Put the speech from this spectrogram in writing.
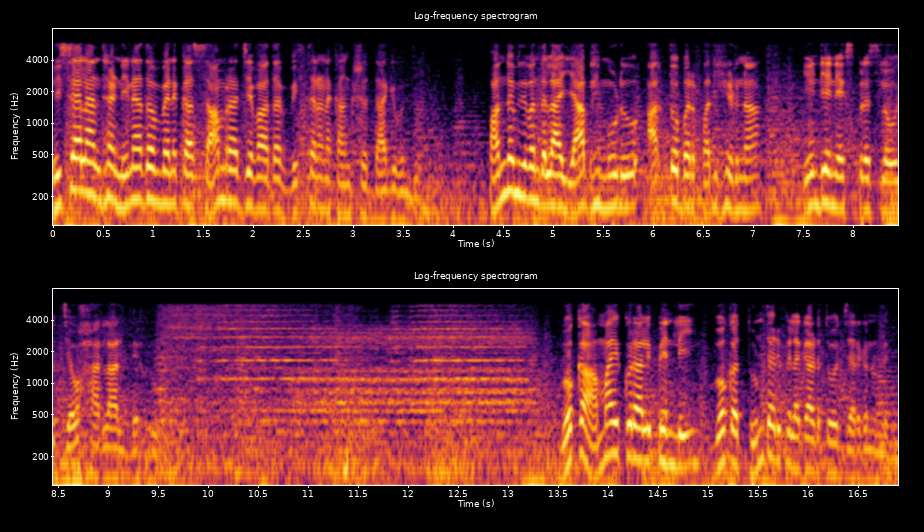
విశాలాంధ్ర నినాదం వెనుక సామ్రాజ్యవాద విస్తరణ కాంక్ష దాగి ఉంది. పంతొమ్మిది వందల యాభై మూడు అక్టోబర్ పదిహేడున ఇండియన్ ఎక్స్ప్రెస్లో జవహర్లాల్ నెహ్రూ. ఒక అమాయకురాలి పెళ్ళి ఒక తుంటరి పిల్లగాడితో జరగనున్నది.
